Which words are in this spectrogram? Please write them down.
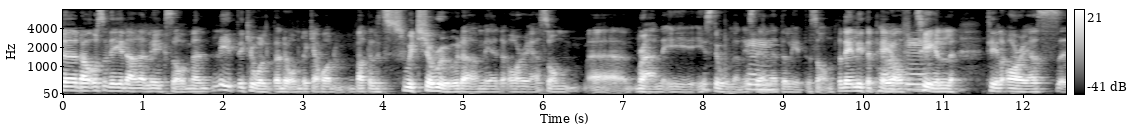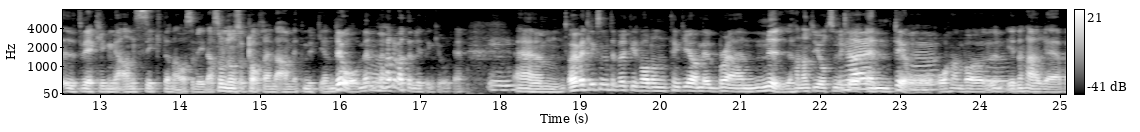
döda och så vidare liksom. Men lite coolt ändå om det kanske hade varit en lite switcheroo där med Arya som eh, Bran i, i stolen istället och lite sånt. För det är lite payoff Mm. till, till Arias utveckling med ansiktena och så vidare. Som de såklart ändå använt mycket ändå. Men det hade varit en liten cool grej. Mm. Ehm, och jag vet liksom inte riktigt vad de tänker göra med Bran nu. Han har inte gjort så mycket Nej. ändå. Mm. Och han var Mm. i den här eh,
